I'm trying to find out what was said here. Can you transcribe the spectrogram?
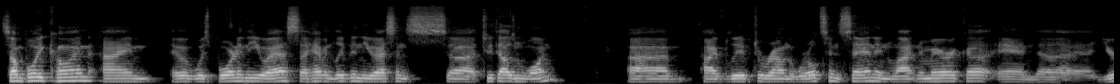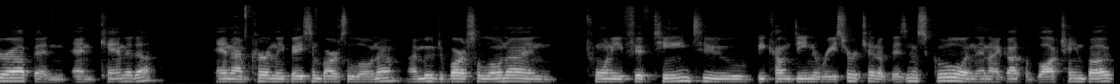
so I'm Boyd Cohen. I'm I was born in the U.S. I haven't lived in the U.S. since uh, 2001. Um, I've lived around the world since then in Latin America and uh, Europe and and Canada, and I'm currently based in Barcelona. I moved to Barcelona in 2015 to become dean of research at a business school, and then I got the blockchain bug.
